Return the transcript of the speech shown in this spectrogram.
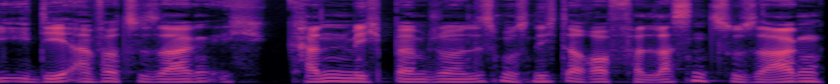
Die Idee einfach zu sagen, ich kann mich beim Journalismus nicht darauf verlassen, zu sagen,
